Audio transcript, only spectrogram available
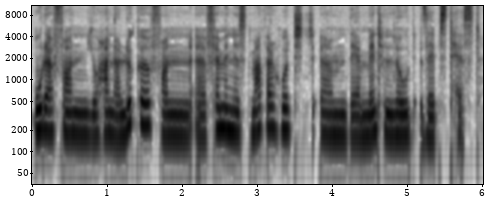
oder von Johanna Lücke von äh, Feminist Motherhood, ähm, der Mental Load Selbsttest.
